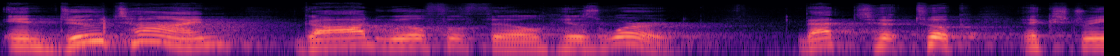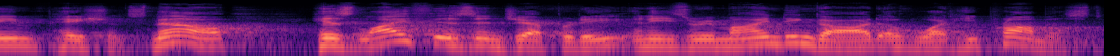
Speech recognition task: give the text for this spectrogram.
in due time, God will fulfill his word. That t- took extreme patience. Now, his life is in jeopardy, and he's reminding God of what he promised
